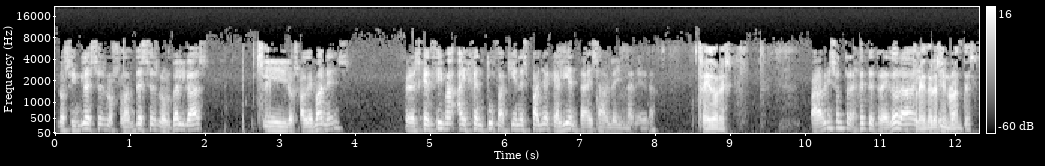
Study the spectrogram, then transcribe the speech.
los ingleses, los holandeses, los belgas y los alemanes. Pero es que encima hay gentuza aquí en España que alienta esa leyenda negra. Traidores. Para mí son tra- gente traidora. Traidores gente ignorantes.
